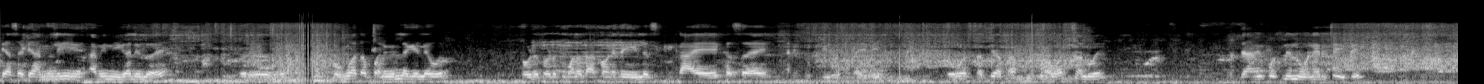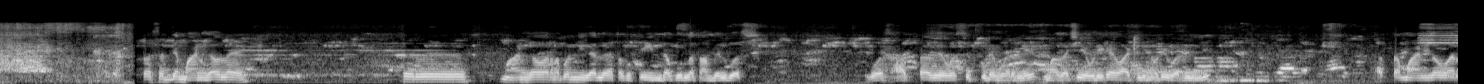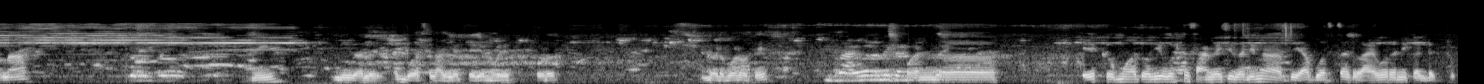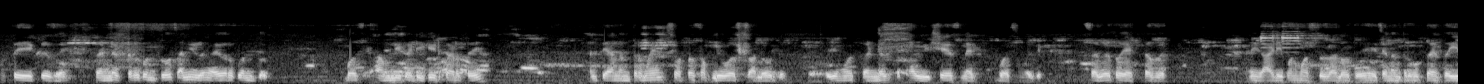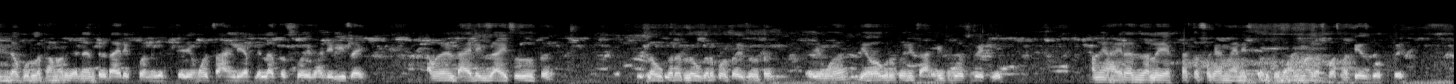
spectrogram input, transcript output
त्यासाठी आम्ही आम्ही निघालेलो आहे. तर बघू आता पनवेलला गेल्यावर थोडं थोडं तुम्हाला दाखवण्यात येईलच की काय आहे कसं आहे आणि कुठली गोष्ट आहे ती. बरोबर सध्या आता प्रवास चालू आहे. सध्या आम्ही पोचले लोणेरच्या इथे. सध्या माणगावला आहे. तर अं, माणगाववरनं पण निघालो आता कुठे इंदापूरला थांबेल बस. बस आता व्यवस्थित कुठे भरले. मागाशी एवढी काही वाटली नव्हती भरलेली. आता माणगाववरनं मी निघालो बस लागले त्याच्यामुळे थोडं गडबड होते. पण एक महत्वाची गोष्ट सांगायची झाली ना तर या बसचा ड्रायव्हर आणि कंडक्टर फक्त एकच आहे. कंडक्टर पण तोच आणि ड्रायव्हर पण तोच. बस थांबली का तिकीट काढतोय. आणि त्यानंतर मग स्वतःच आपली बस चालवते त्याच्यामुळे कंडक्टर हा विषयच नाही बसमध्ये सगळं तो एकटाच आहे. आणि गाडी पण मस्त चालवतो ह्याच्यानंतर फक्त आता इंदापूरला थांबणार त्यानंतर डायरेक्ट पनवेल त्याच्यामुळे चांगली आपल्याला आता सोय झालेलीच आहे. आपल्याला डायरेक्ट जायचंच होतं. लवकरात लवकर पोचायचं होतं. त्याच्यामुळं देवाकृपेने चांगलीच बस भेटली. आम्ही हैराण झालो एकटा कसं काय मॅनेज करतो आम्ही मागासपासून तेच बघतोय.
